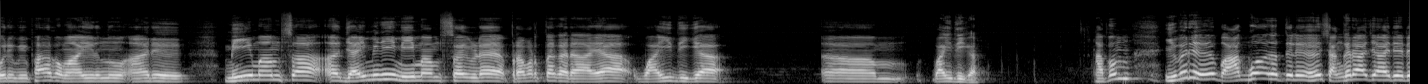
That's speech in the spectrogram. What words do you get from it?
ഒരു വിഭാഗമായിരുന്നു ആര്? മീമാംസ ജൈമിനി മീമാംസയുടെ പ്രവർത്തകരായ വൈദിക വൈദികർ. അപ്പം ഇവർ വാഗ്വാദത്തിൽ ശങ്കരാചാര്യർ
